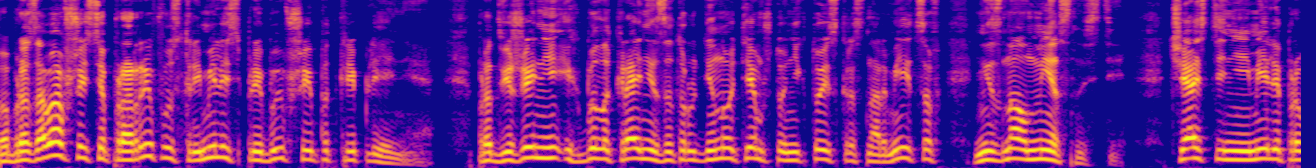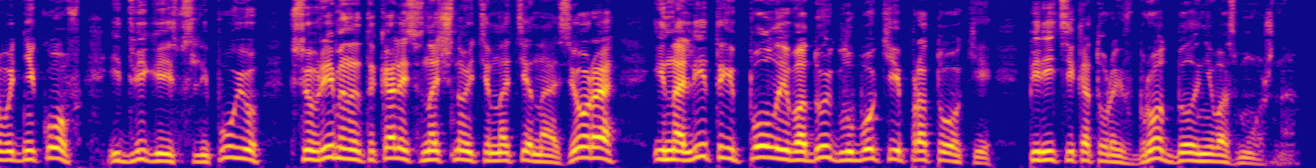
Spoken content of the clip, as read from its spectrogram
В образовавшийся прорыв устремились прибывшие подкрепления. Продвижение их было крайне затруднено тем, что никто из красноармейцев не знал местности. Части не имели проводников и, двигаясь вслепую, все время натыкались в ночной темноте на озера и налитые полой водой глубокие протоки, перейти которой вброд было невозможно.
